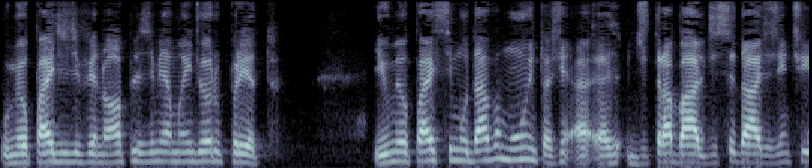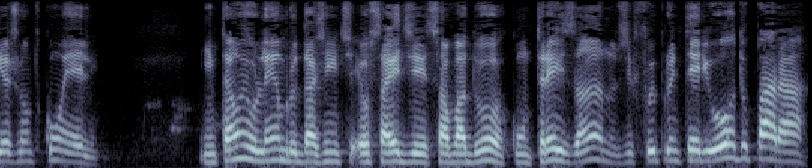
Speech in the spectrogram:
O meu pai de Divinópolis e minha mãe de Ouro Preto. E o meu pai se mudava muito gente, de trabalho, de cidade, a gente ia junto com ele. Então eu lembro da gente, eu saí de Salvador com três anos e fui para o interior do Pará,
